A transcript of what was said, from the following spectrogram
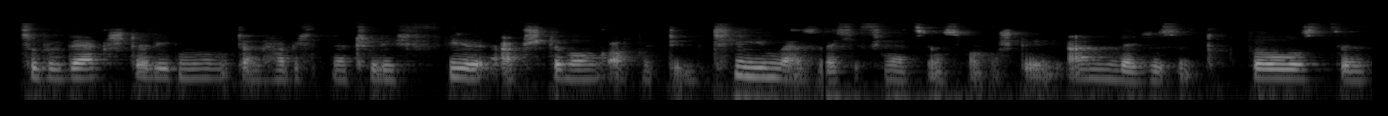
zu bewerkstelligen. Dann habe ich natürlich viel Abstimmung auch mit dem Team, also welche Finanzierungsrunden stehen an, welche sind closed, sind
